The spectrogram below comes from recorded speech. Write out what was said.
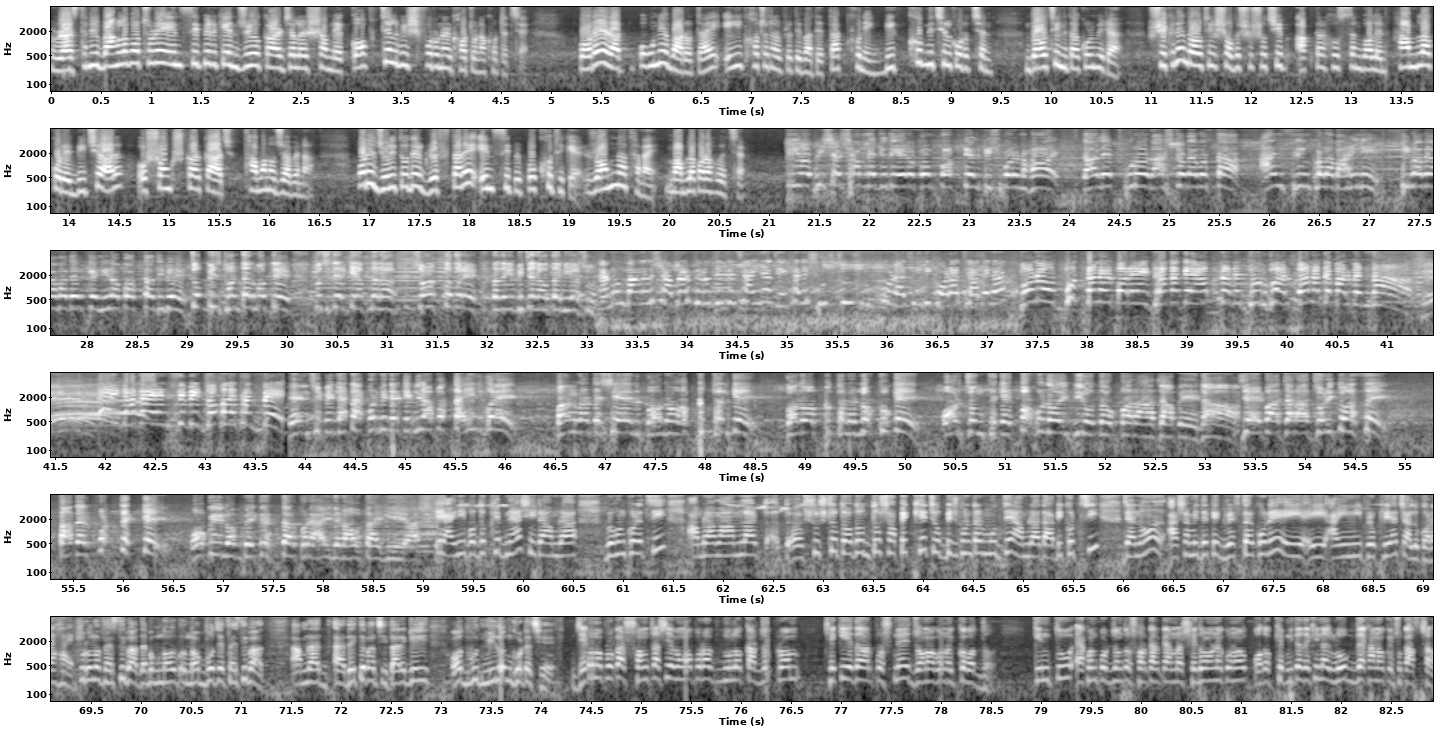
রাজধানীর বাংলা বছরে এনসিপির কেন্দ্রীয় কার্যালয়ের সামনে ককটেল বিস্ফোরণের ঘটনা ঘটেছে। পরে রাত পৌনে বারোটায় এই ঘটনার প্রতিবাদে তাৎক্ষণিক বিক্ষোভ মিছিল করেছেন দলটির নেতাকর্মীরা। সেখানে দলটির সদস্য সচিব আক্তার হোসেন বলেন, হামলা করে বিচার ও সংস্কার কাজ থামানো যাবে না। পরে জড়িতদের গ্রেফতারে এনসিপির পক্ষ থেকে রমনা থানায় মামলা করা হয়েছে। অফিসের সামনে যদি এরকম ককটেল বিস্ফোরণ হয় তাহলে পুরো রাষ্ট্র ব্যবস্থা আইন শৃঙ্খলা বাহিনী কীভাবে আমাদেরকে নিরাপত্তা দিবে? চব্বিশ ঘণ্টার মধ্যে দোষীদেরকে আপনারা শনাক্ত করে তাদেরকে বিচার আওতায় নিয়ে আসুন। এমন বাংলাদেশে আমরা ফেরত যেতে চাই না যেখানে সুষ্ঠু সুস্থ রাজনীতি করা যাবে না। কোন অভ্যুত্থানের পরে এই ঢাকাকে আপনাদের দুর্গ আর বানাতে পারবেন না। এই ঢাকা এনসিপির দখলে থাকবে। এনসিপি নেতা কর্মীদেরকে নিরাপত্তাহীন করে বাংলাদেশের গণ অভ্যুত্থানকে গণ অভ্যুত্থানের লক্ষ্যকে অর্জন থেকে কখনোই বিরত করা যাবে না। যে বা যারা জড়িত আছে তাদের প্রত্যেককে অবিলম্বে গ্রেফতার করে আইনের আওতায় নিয়ে আস। আইনি পদক্ষেপ নেয় সেটা আমরা গ্রহণ করেছি। আমরা মামলার সুষ্ঠু তদন্ত সাপেক্ষে চব্বিশ ঘণ্টার মধ্যে আমরা দাবি করছি যেন আসামিদেরকে গ্রেফতার করে এই এই আইনি প্রক্রিয়া চালু করা হয়। পুরনো ফ্যাসিবাদ এবং নব- নব্য যে ফ্যাসিবাদ আমরা দেখতে পাচ্ছি তার একটি অদ্ভুত মিলন ঘটেছে। যে কোনো প্রকার সন্ত্রাসী এবং অপরাধমূলক কার্যক্রম ঠেকিয়ে দেওয়ার প্রশ্নে জনগণ ঐক্যবদ্ধ। কিন্তু এখন পর্যন্ত সরকারকে আমরা সে ধরনের কোনো পদক্ষেপ নিতে দেখি না লোক দেখানো কিছু কাজ ছাড়া।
